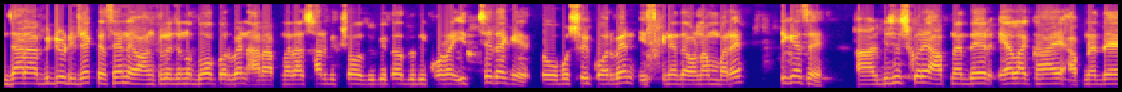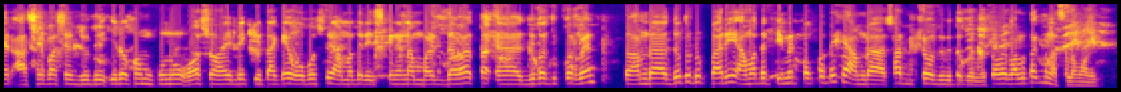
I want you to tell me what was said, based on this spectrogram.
যারা ভিডিওটি দেখতেছেন আঙ্কেলের জন্য দোয়া করবেন আর আপনারা সার্বিক সহযোগিতা যদি করার ইচ্ছে থাকে, তো অবশ্যই করবেন। স্ক্রিনে দেওয়া নাম্বারে, ঠিক আছে? আর বিশেষ করে আপনাদের এলাকায়, আপনাদের আশেপাশে যদি এরকম কোনো অসহায় ব্যক্তি থাকে, অবশ্যই আমাদের স্ক্রিনে নাম্বার দেওয়া যোগাযোগ করবেন। তো আমরা যতটুকু পারি আমাদের টিমের পক্ষ থেকে আমরা সার্বিক সহযোগিতা করব। সবাই ভালো থাকবেন, আসসালামু আলাইকুম।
